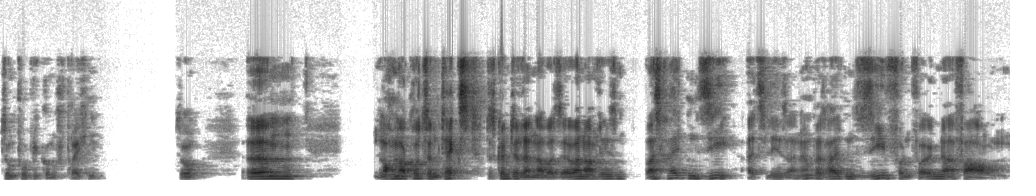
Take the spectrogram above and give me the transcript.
zum Publikum sprechen. So, ähm, nochmal kurz im Text. Das könnt ihr dann aber selber nachlesen. Was halten Sie als Leser? Ne? Was halten Sie von folgender Erfahrung?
